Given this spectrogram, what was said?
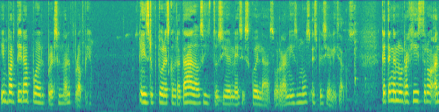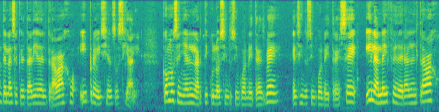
impartida por el personal propio. Instructores contratados, instituciones, escuelas, organismos especializados, que tengan un registro ante la Secretaría del Trabajo y Previsión Social, como señala el artículo 153b, el 153c y la Ley Federal del Trabajo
